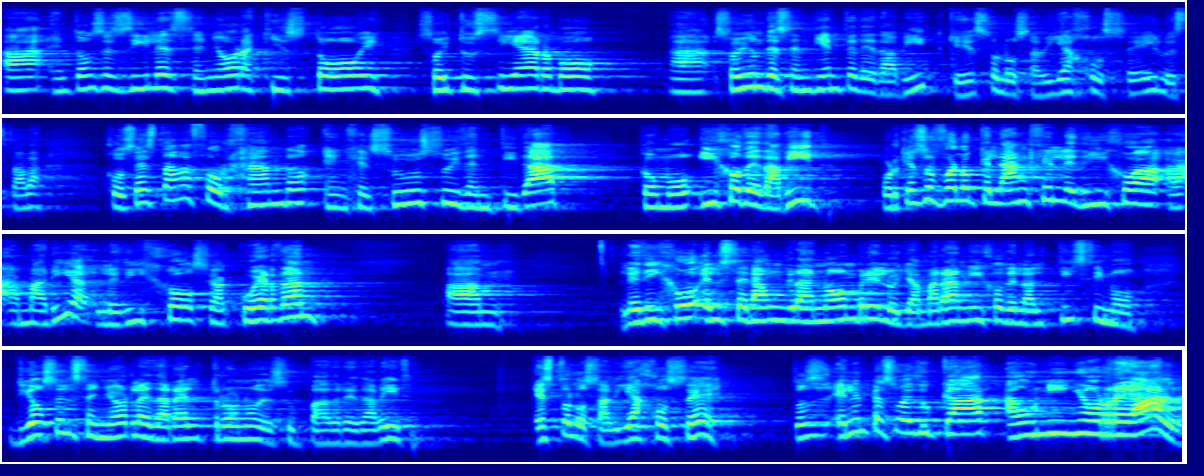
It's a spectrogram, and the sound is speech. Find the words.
Ah, entonces, dile: Señor, aquí estoy, soy tu siervo, ah, soy un descendiente de David, que eso lo sabía José y lo estaba. José estaba forjando en Jesús su identidad como hijo de David, porque eso fue lo que el ángel le dijo a, María, le dijo, ¿se acuerdan? Le dijo, él será un gran hombre y lo llamarán hijo del Altísimo. Dios el Señor le dará el trono de su padre David. Esto lo sabía José. Entonces él empezó a educar a un niño real,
